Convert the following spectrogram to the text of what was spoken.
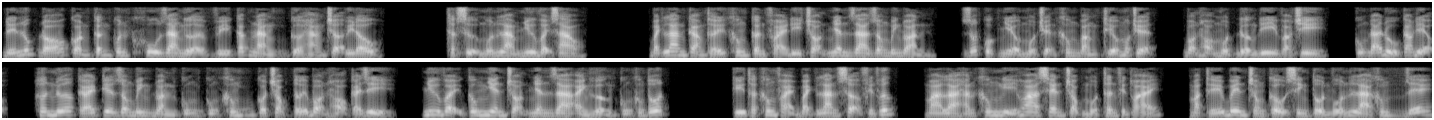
đến lúc đó còn cần quân khu ra ngựa vì các nàng cửa hàng chợ uy đâu. Thật sự muốn làm như vậy sao? Bạch Lan cảm thấy không cần phải đi chọn nhân ra dòng binh đoàn, rốt cuộc nhiều một chuyện không bằng thiếu một chuyện, bọn họ một đường đi vào chi, cũng đã đủ cao điệu, hơn nữa cái kia dòng binh đoàn cũng cũng không có chọc tới bọn họ cái gì, như vậy công nhiên chọn nhân ra ảnh hưởng cũng không tốt. Kỳ thật không phải Bạch Lan sợ phiền phức, mà là hắn không nghĩ hoa sen chọc một thân phiền thoái, mặt thế bên trong cầu sinh tồn vốn là không dễ,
